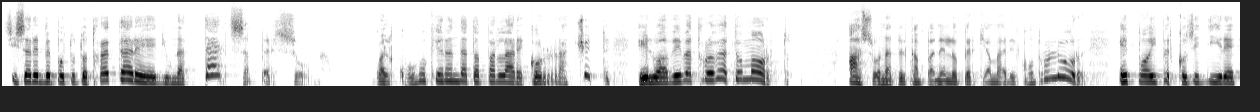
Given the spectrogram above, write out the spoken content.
Si sarebbe potuto trattare di una terza persona, qualcuno che era andato a parlare con Ratchet e lo aveva trovato morto. Ha suonato il campanello per chiamare il controllore e poi, per così dire,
